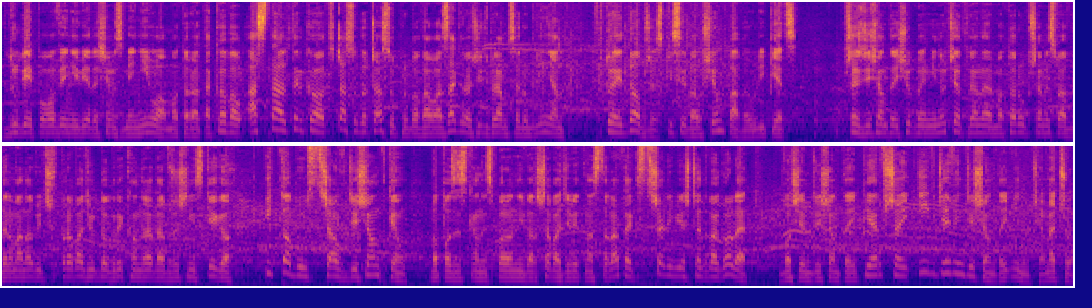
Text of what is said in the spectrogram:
W drugiej połowie niewiele się zmieniło, motor atakował, a Stal tylko od czasu do czasu próbowała zagrozić bramce Lublinian, w której dobrze spisywał się Paweł Lipiec. W 67 minucie trener motoru Przemysław Delmanowicz wprowadził do gry Konrada Wrzesińskiego i to był strzał w dziesiątkę, bo pozyskany z Polonii Warszawa 19-latek strzelił jeszcze dwa gole w 81 i w 90 minucie meczu.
